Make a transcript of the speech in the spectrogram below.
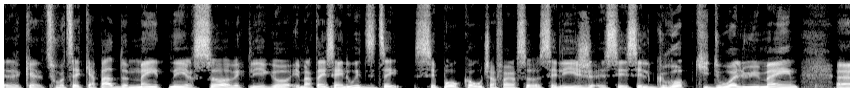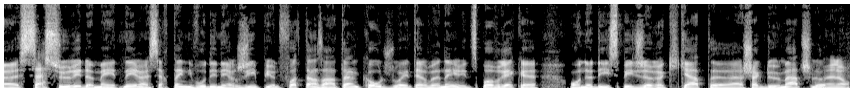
euh, que tu vas être capable de maintenir ça avec les gars? Et Martin Saint-Louis dit, tu sais, c'est pas au coach à faire ça. C'est les, c'est, le groupe qui doit lui-même euh, s'assurer de maintenir un certain niveau d'énergie. Puis une fois de temps en temps, le coach doit intervenir. Il dit pas vrai qu'on a des speeches de Rocky Cat euh, à chaque deux matchs. Là. Ben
